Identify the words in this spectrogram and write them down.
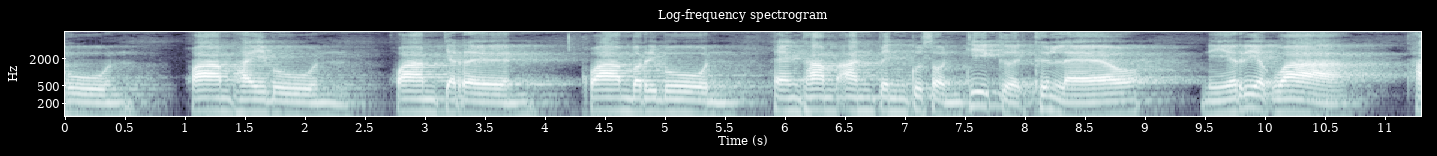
พูน ความไพบูรณ์ความเจริญ ความบริบูรณ์ แห่งธรรมอันเป็นกุศลที่เกิดขึ้นแล้ว นี้เรียกว่า ท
